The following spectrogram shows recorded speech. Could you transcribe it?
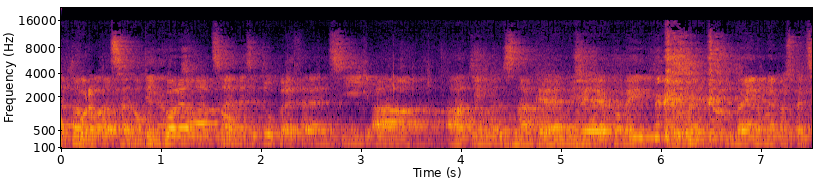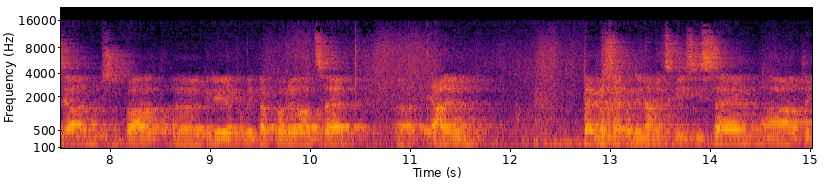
eh, to, korelace, no, ty korelace no. mezi tou preferencí a, a tím znakem, že jakoby, to je jenom jako speciální případ, eh, kdy jakoby ta korelace, já nevím, to je prostě jako dynamický systém a teď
